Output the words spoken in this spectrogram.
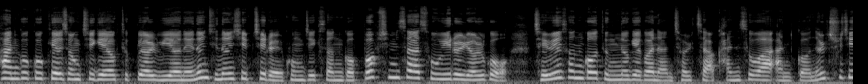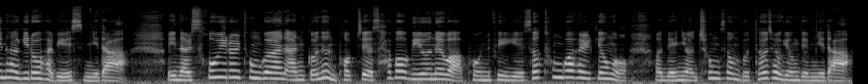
한국국회 정치개혁특별위원회는 지난 17일 공직선거법 심사 소위를 열고 재외선거 등록에 관한 절차 간소화 안건을 추진하기로 합의했습니다. 이날 소위를 통과한 안건은 법제사법위원회와 본회의에서 통과할 경우 내년 총선부터 적용됩니다.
